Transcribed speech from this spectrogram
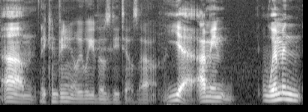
Um, They conveniently leave those details out. yeah, I mean, women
